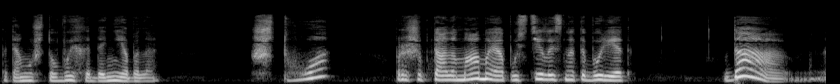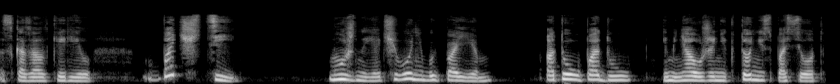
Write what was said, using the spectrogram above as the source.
потому что выхода не было. «Что?» — прошептала мама и опустилась на табурет. «Да», — сказал Кирилл, — «почти». Можно я чего-нибудь поем? А то упаду, и меня уже никто не спасет.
